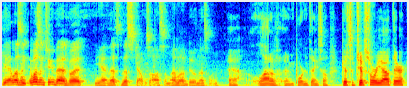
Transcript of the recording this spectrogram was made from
Yeah, it wasn't it wasn't too bad, but yeah, that's this job was awesome. I love doing this one. Yeah, a lot of important things. So, got some tips for you out there.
